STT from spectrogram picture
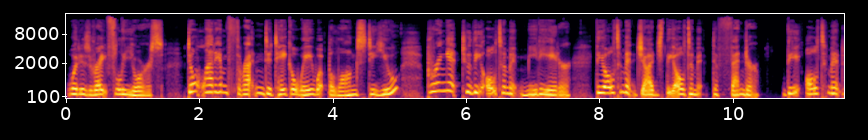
what is rightfully yours. Don't let him threaten to take away what belongs to you. Bring it to the ultimate mediator, the ultimate judge, the ultimate defender, the ultimate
